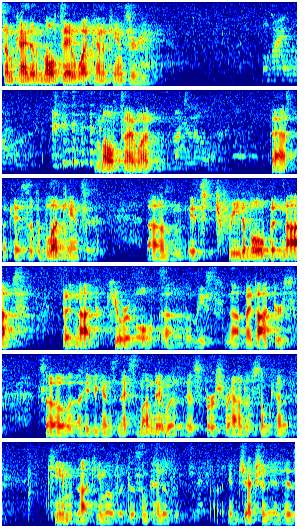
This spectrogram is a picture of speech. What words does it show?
some kind of multi, what kind of cancer? Multi what? That, okay, so it's a blood cancer. Um, it's treatable, but not, but not curable, uh, at least not by doctors. So uh, he begins next Monday with his first round of some kind of chemo, not chemo, but uh, some kind of uh, injection in his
